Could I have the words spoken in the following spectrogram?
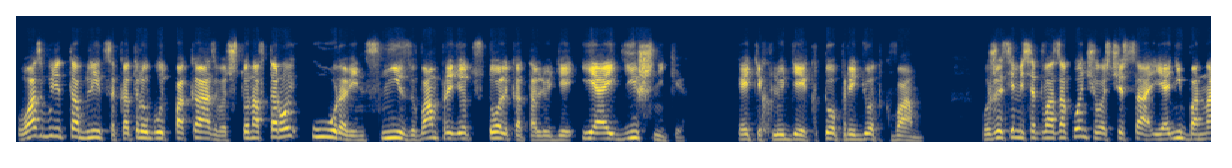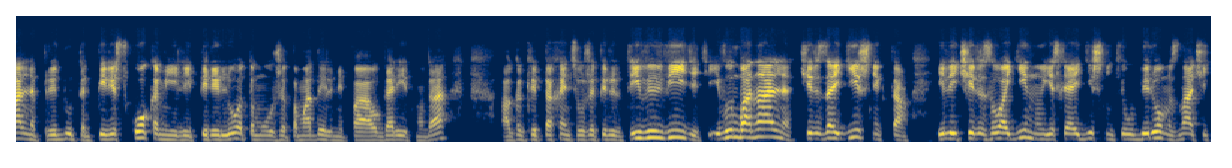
у вас будет таблица, которая будет показывать, что на второй уровень снизу вам придет столько-то людей и айдишники этих людей, кто придет к вам. Уже 72 закончилось часа, и они банально придут там перескоками или перелетом уже по моделями, по алгоритму, да, а как криптохенси уже перейдут. И вы видите, и вы банально через айдишник там или через логин, ну, если айдишники уберем, значит,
